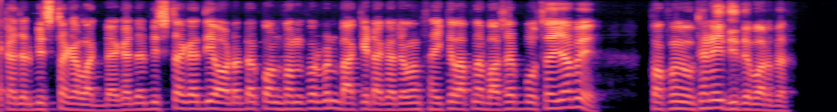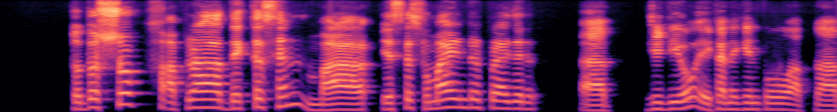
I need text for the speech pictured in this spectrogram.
এক হাজার বিশ টাকা লাগবে। এক হাজার বিশ টাকা দিয়ে অর্ডারটা কনফার্ম করবেন বাকি টাকা যখন সাইকেল আপনার বাসায় পৌঁছে যাবে তখন ওখানেই দিতে পারবে তো দর্শক, আপনারা দেখতেছেন এস এস সোমাই এন্টারপ্রাইজের ভিডিও। এখানে কিন্তু আপনার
